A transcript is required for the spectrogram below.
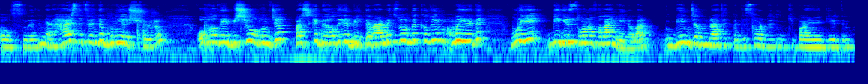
olsun dedim. Yani her seferinde bunu yaşıyorum. O halıya bir şey olunca başka bir halıyla birlikte vermek zorunda kalıyorum. Ama yine de buraya bir gün sonra falan geliyorlar. Benim canım rahat etmedi. Sonra dedim ki banyoya girdim.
